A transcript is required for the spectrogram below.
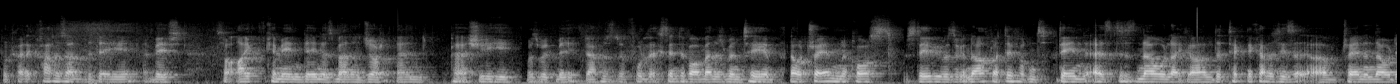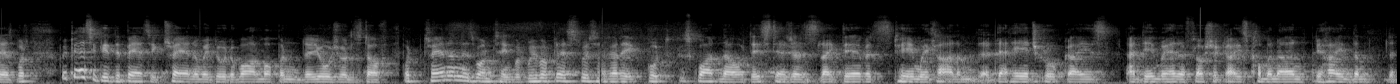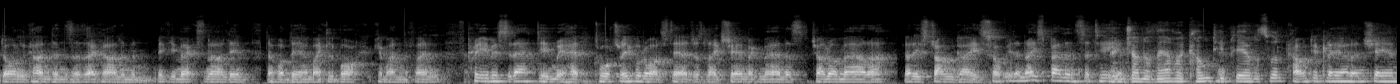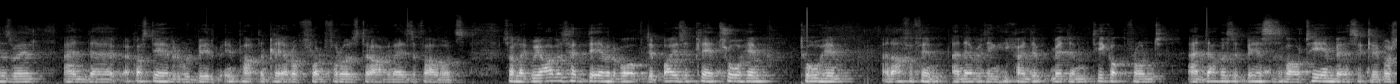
but kind of caught us on the day a bit. So I came in then as manager and Pa Sheehy was with me. That was the full extent of our management team. Now training of course Stevie was an awful lot different then as it is now like all the technicalities of training nowadays. But we basically the basic training, we do the warm up and the usual stuff. But training is one thing, but we were blessed with a very good squad now at this stage as like David's team we call them that age group guys and then we had a flush of guys coming on behind them, the Donald Condons as I call them and Mickey Max and all them that were there. Michael Burke came on in the final. Previous to that then we had three good old stages like Shane McManus, John O'Mara, very strong guys. So we had a nice balance of team. And John O'Mara, county player as well. County player and Shane as well. And uh, of course David would be an important player up front for us to organise the forwards. So like we always had David above, the boys that played through him, to him and off of him and everything. He kind of made them take up front and that was the basis of our team basically. But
